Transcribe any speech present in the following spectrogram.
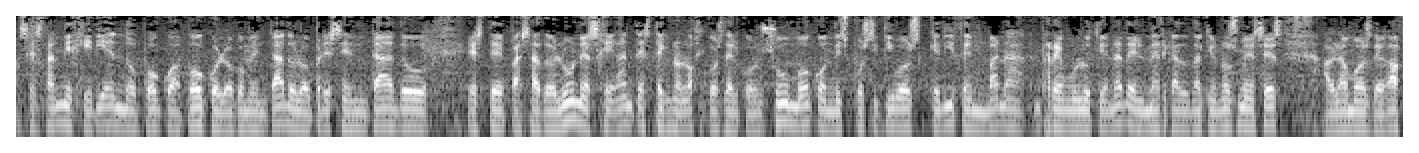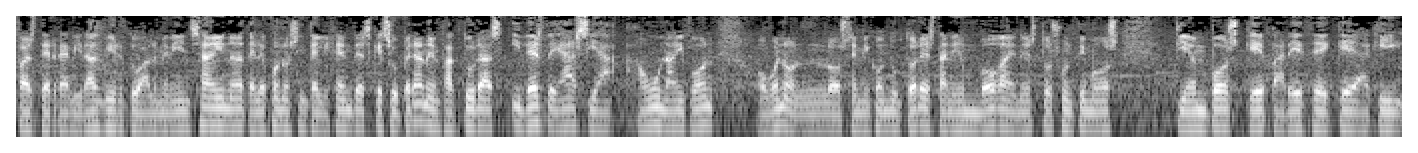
se están digiriendo poco a poco lo comentado, lo presentado este pasado lunes, gigantes tecnológicos del consumo con dispositivos que dicen van a revolucionar el mercado de aquí unos meses. Hablamos de gafas de realidad virtual made in China, teléfonos inteligentes que superan en facturas y desde Asia a un iPhone. O bueno, los semiconductores están en boga en estos últimos tiempos que parece que aquí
